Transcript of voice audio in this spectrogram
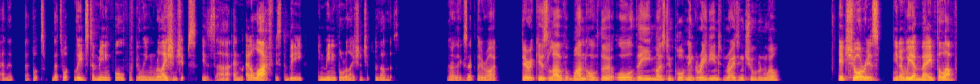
and that, that's what that's what leads to meaningful fulfilling relationships is uh, and and a life is to be in meaningful relationships with others no exactly right derek is love one of the or the most important ingredient in raising children well? It sure is. You know we are made for love.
